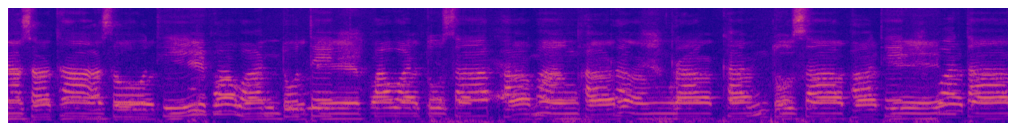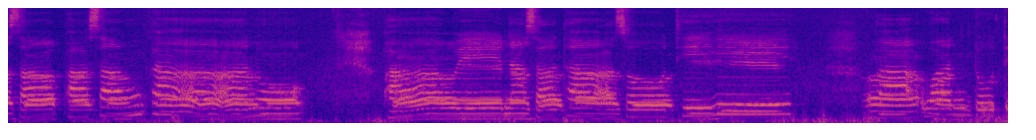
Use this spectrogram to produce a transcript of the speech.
นัสธาโสทิภวันตุเตภวันตุสาภามังคารังรักขันตุสาภาเทวตาสาภาสังฆานุภาเวนัสธาโสทิภาวันตุเต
